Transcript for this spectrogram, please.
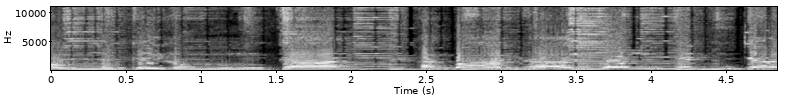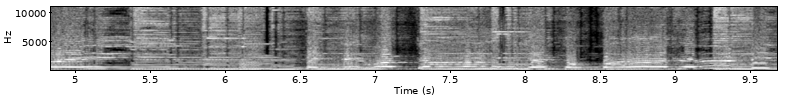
วฉันเคยหลงทางห่างบ้านห่างคนเห็น ต้องมาเดินดิน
